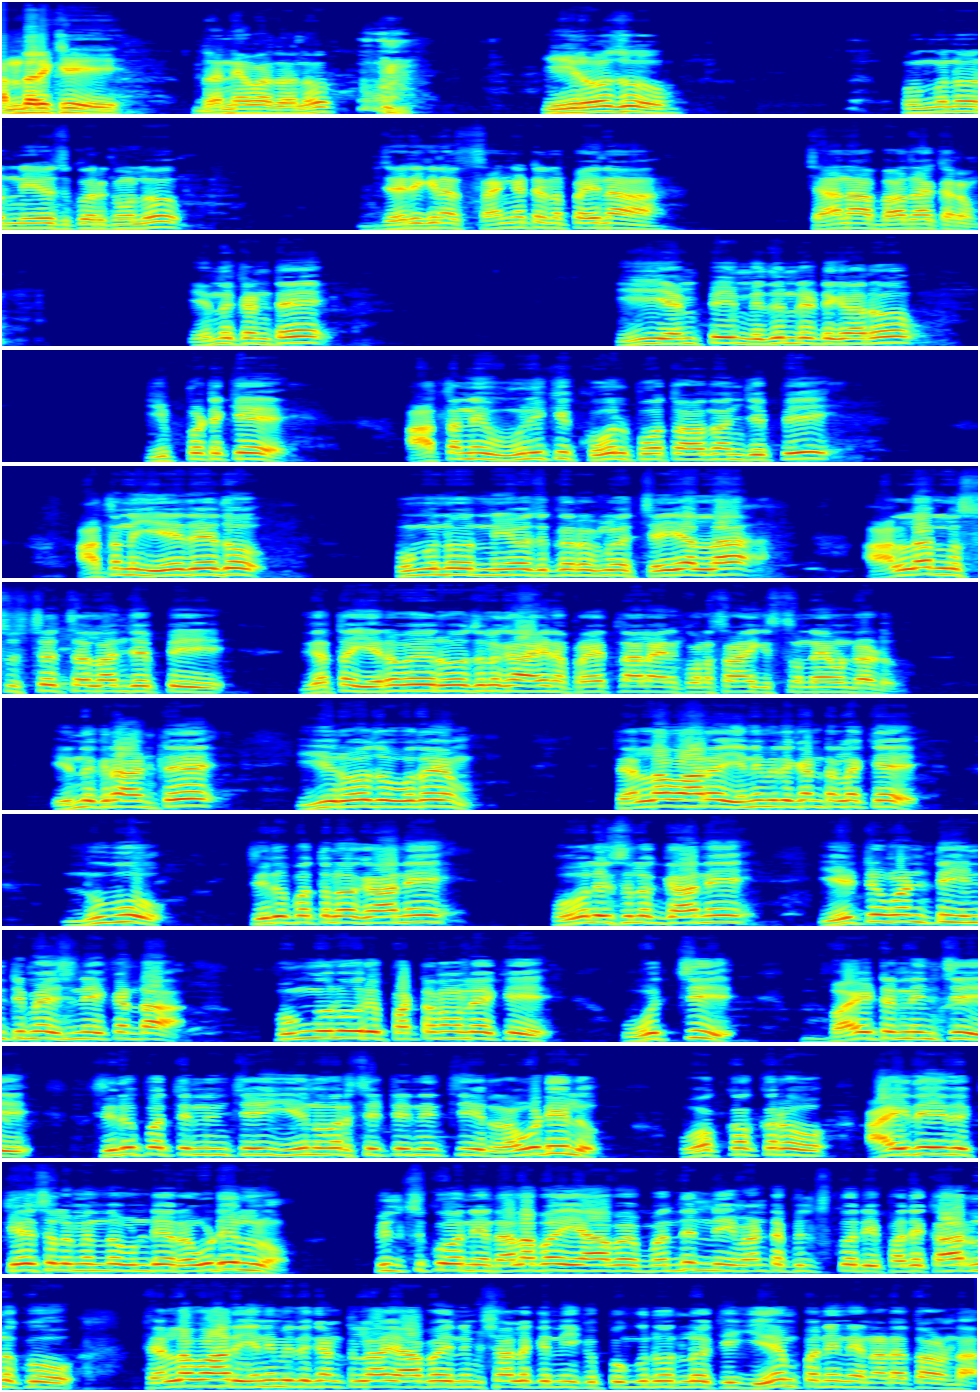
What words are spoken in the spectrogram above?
అందరికీ ధన్యవాదాలు. ఈరోజు పొంగునూరు నియోజకవర్గంలో జరిగిన సంఘటన పైన చాలా బాధాకరం. ఎందుకంటే ఈ ఎంపీ మిథున్ రెడ్డి గారు ఇప్పటికే అతని ఉనికి కోల్పోతాదని చెప్పి అతను ఏదేదో పొంగునూరు నియోజకవర్గంలో చేయాలా అల్లర్లు సృష్టించాలని చెప్పి గత ఇరవై రోజులుగా ఆయన ప్రయత్నాలు ఆయన కొనసాగిస్తూనే ఉన్నాడు. ఎందుకురా అంటే ఈరోజు ఉదయం తెల్లవారే ఎనిమిది గంటలకే నువ్వు తిరుపతిలో కానీ పోలీసులకు కానీ ఎటువంటి ఇంటిమేషన్ ఇక్కడ పుంగునూరి పట్టణంలోకి వచ్చి బయట నుంచి తిరుపతి నుంచి యూనివర్సిటీ నుంచి రౌడీలు ఒక్కొక్కరు ఐదైదు కేసుల మీద ఉండే రౌడీలను పిలుచుకొని నలభై యాభై మందిని వెంట పిలుచుకొని పది కార్లకు తెల్లవారు ఎనిమిది గంటల యాభై నిమిషాలకి నీకు పుంగునూరులోకి ఏం పని నేను అడతా ఉండా?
